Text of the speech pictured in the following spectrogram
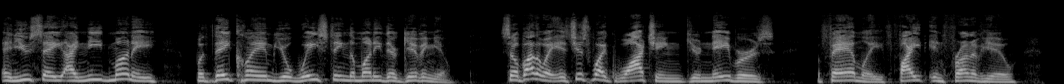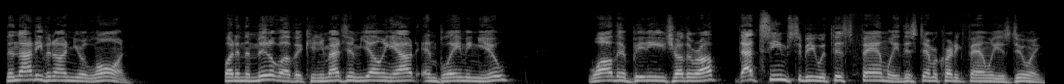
and you say, I need money, but they claim you're wasting the money they're giving you. So, by the way, it's just like watching your neighbor's family fight in front of you. They're not even on your lawn. But in the middle of it, can you imagine them yelling out and blaming you while they're beating each other up? That seems to be what this family, this Democratic family, is doing.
